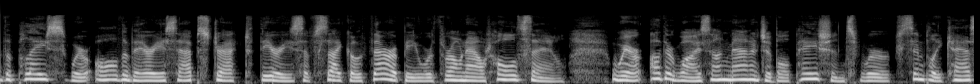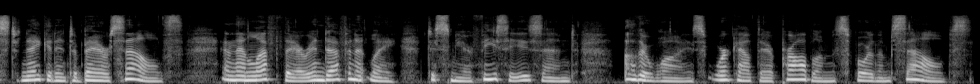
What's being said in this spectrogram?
the place where all the various abstract theories of psychotherapy were thrown out wholesale, where otherwise unmanageable patients were simply cast naked into bare cells and then left there indefinitely to smear feces and otherwise work out their problems for themselves.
